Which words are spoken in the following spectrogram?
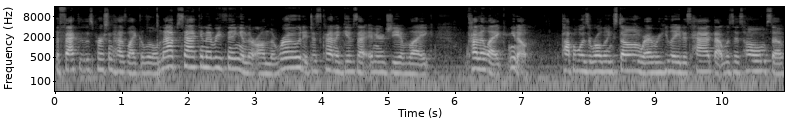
The fact that this person has like a little knapsack and everything and they're on the road, it just kind of gives that energy of like, kind of like, you know, Papa was a Rolling Stone, wherever he laid his hat, that was his home. So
